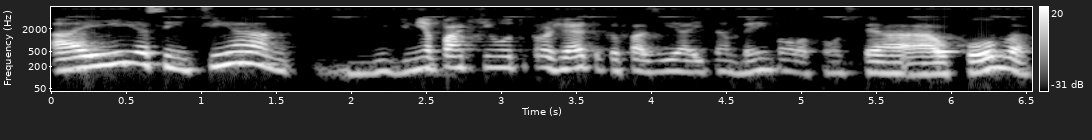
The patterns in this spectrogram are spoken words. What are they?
Aí, assim, tinha, de minha parte tinha outro projeto que eu fazia aí também, Paulo Afonso, que é a Alcova,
